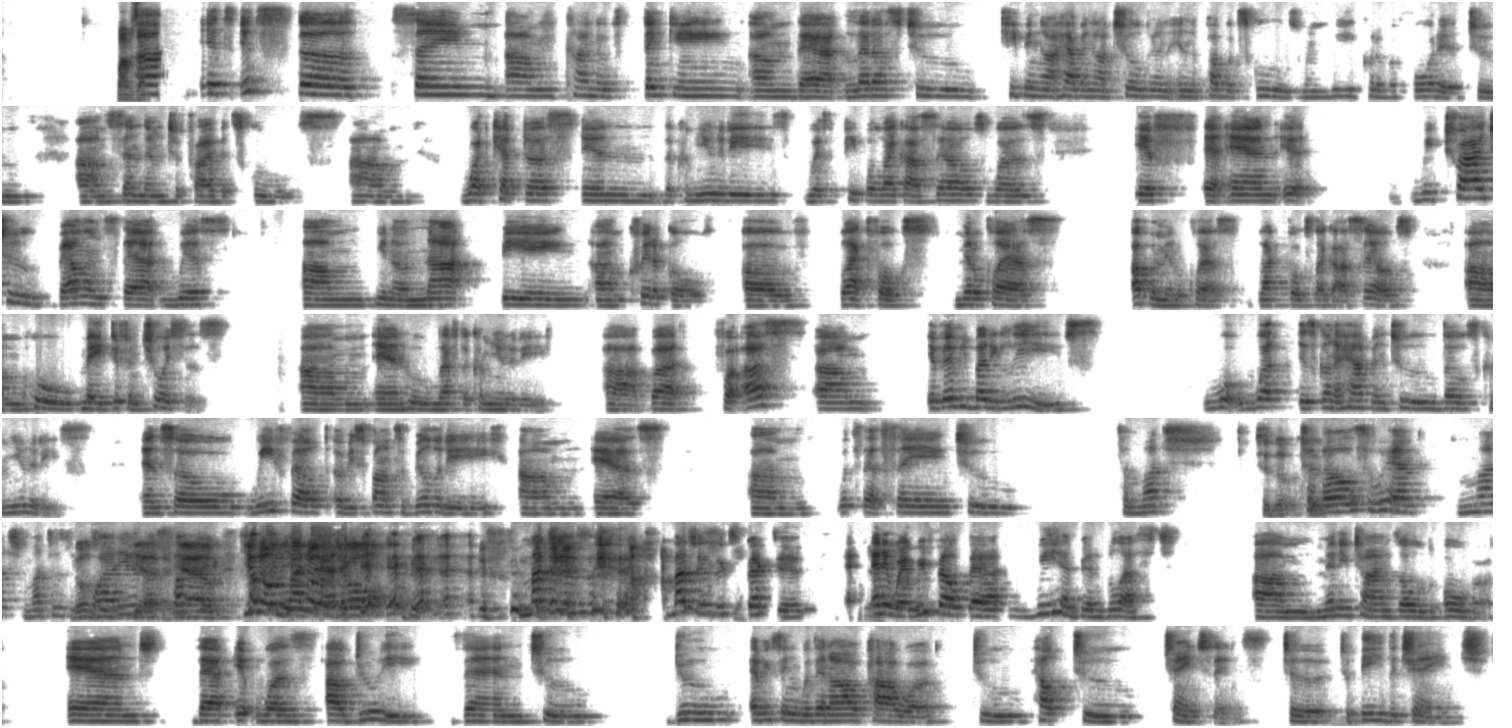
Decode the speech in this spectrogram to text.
Why was that? Uh, it's it's the same um, kind of thinking um, that led us to keeping our, having our children in the public schools when we could have afforded to um, send them to private schools. Um, what kept us in the communities with people like ourselves was if and it we try to balance that with, um, you know, not being um, critical of Black folks, middle class, upper middle class, Black folks like ourselves, um, who made different choices um, and who left the community. Uh, but for us, um, if everybody leaves, what, what is going to happen to those communities. And so we felt a responsibility um, as um, what's that saying to to much to, the, to, to those who have much much is required who, yeah, or something. Yeah. You know, like you know, Joel. much is much is expected. Yeah. Anyway, we felt that we had been blessed um, many times old over, and that it was our duty then to do everything within our power to help to change things, to, to be the change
